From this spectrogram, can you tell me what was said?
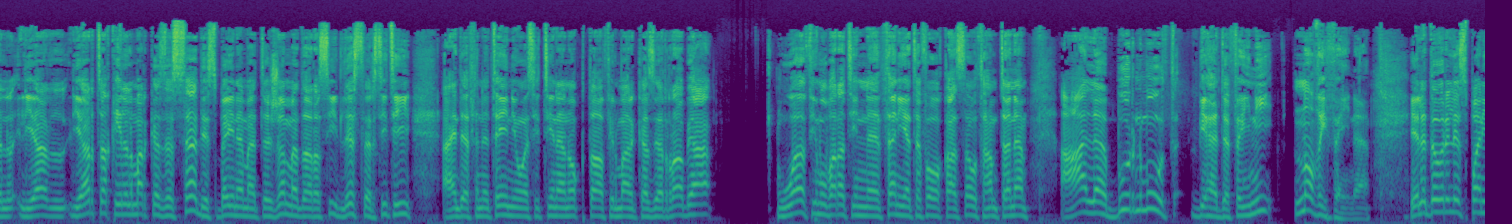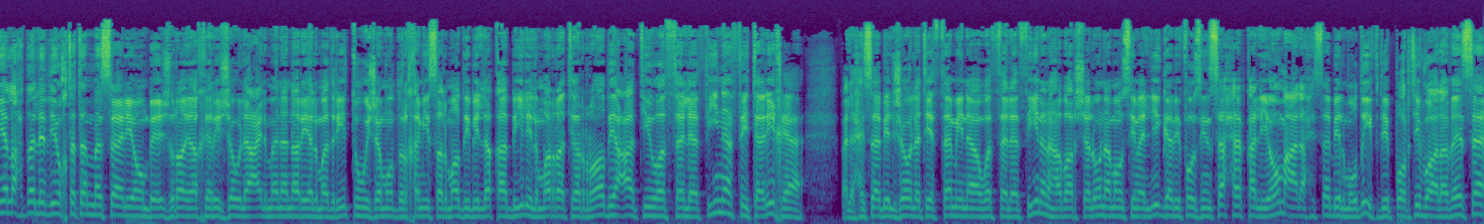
ليرتقي إلى المركز السادس بينما تجمد رصيد ليستر سيتي عند 62 نقطة في المركز الرابع. وفي مباراة ثانية تفوق ساوثهامبتون على بورنموث بهدفين نظيفين. إلى الدوري الإسباني لحظة الذي اختتم مساء اليوم بإجراء آخر جولة علما أن ريال مدريد توج منذ الخميس الماضي باللقب للمرة الرابعة والثلاثين في تاريخه. فلحساب الجولة الثامنة والثلاثين انهى برشلونة موسم الليغا بفوز ساحق اليوم على حساب المضيف ديبورتيفو ألافيس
